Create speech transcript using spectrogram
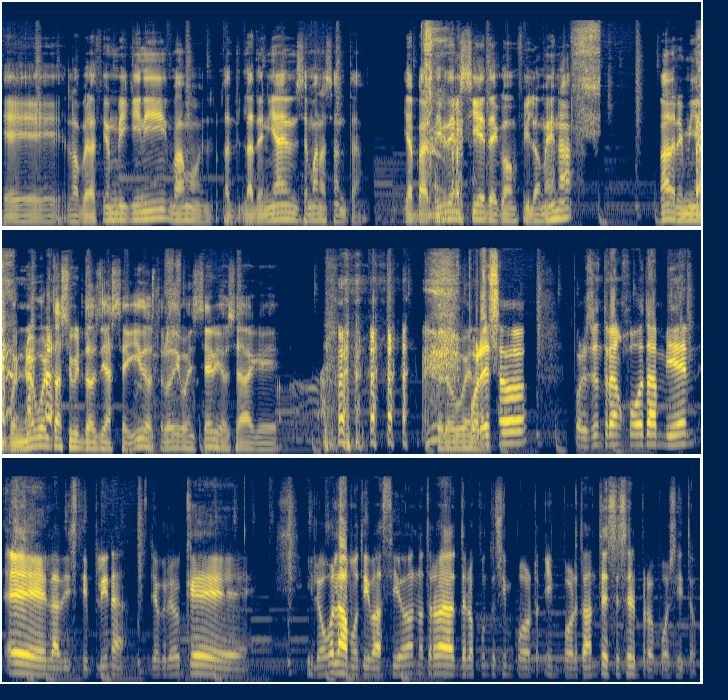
la operación bikini, vamos, la tenía en Semana Santa. Y a partir del 7 con Filomena, Madre mía, pues no he vuelto a subir dos días seguidos, te lo digo en serio, o sea que. Pero bueno. Por eso, por eso entra en juego también eh, la disciplina. Yo creo que. Y luego la motivación, otro de los puntos importantes es el propósito.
